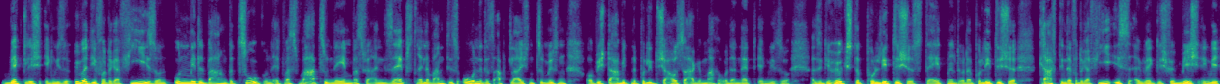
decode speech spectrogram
wirklich irgendwie so über die Fotografie so einen unmittelbaren Bezug und etwas wahrzunehmen, was für einen selbst relevant ist, ohne das abgleichen zu müssen, ob ich damit eine politische Aussage mache oder nicht irgendwie so. Also die höchste politische Statement oder politische Kraft in der Fotografie ist wirklich für mich irgendwie,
